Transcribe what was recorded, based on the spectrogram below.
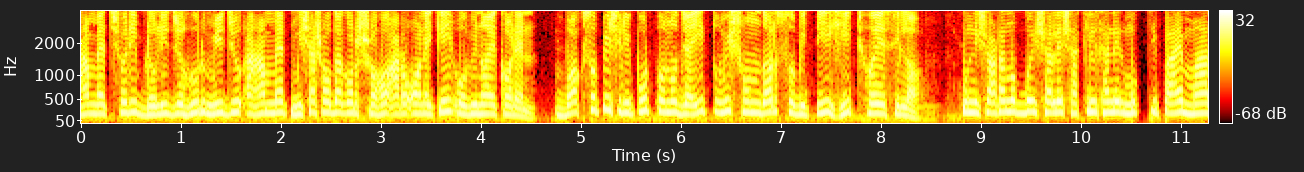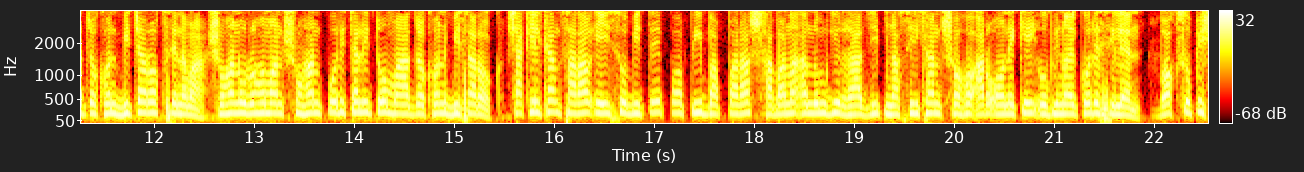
আহমেদ শরীফ, ডলি জহুর, মিজু আহমেদ, মিশা সৌদাগর সহ আরও অনেকেই অভিনয় করেন। বক্স অফিস রিপোর্ট অনুযায়ী তুমি সুন্দর ছবিটি হিট হয়েছিল। উনিশশো আটানব্বই সালে শাকিল খানের মুক্তি পায় মা যখন বিচারক সিনেমা সোহানুর রহমান সোহান পরিচালিত মা যখন বিচারক। শাকিল খান ছাড়াও এই ছবিতে পপি বাপ্পারা, শাবানা আলমগীর, রাজীব নাসির খান সহ আরও অনেকেই অভিনয় করেছিলেন। বক্স অফিস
